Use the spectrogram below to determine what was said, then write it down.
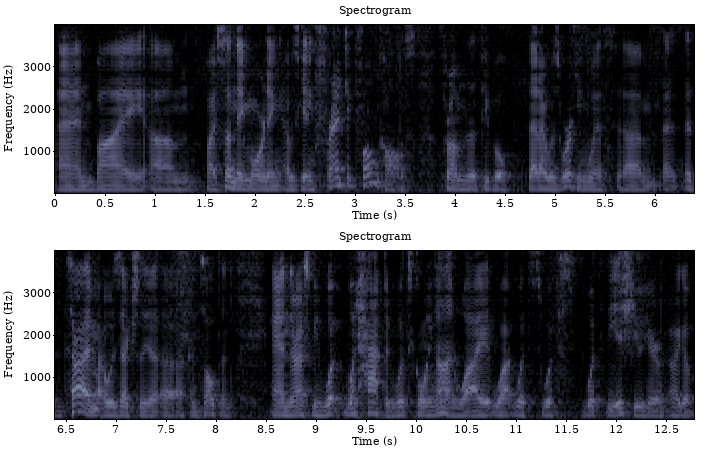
and by, um, by Sunday morning, I was getting frantic phone calls from the people that I was working with. Um, at, at, the time, I was actually a, a, consultant, and they're asking me, what, what happened? What's going on? Why, why, what's, what's, what's the issue here? And I go,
